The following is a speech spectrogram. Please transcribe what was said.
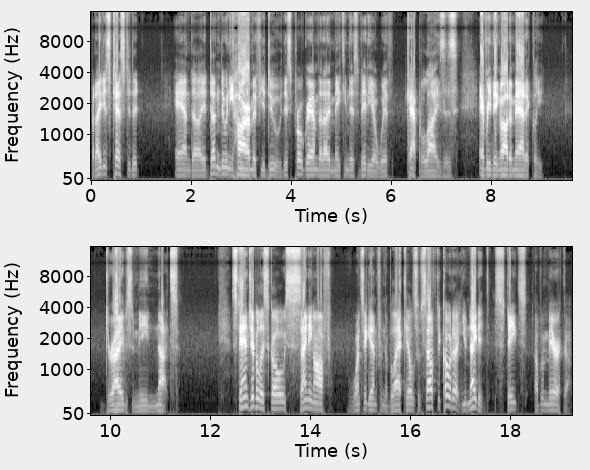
but I just tested it, and uh, it doesn't do any harm if you do. This program that I'm making this video with capitalizes everything automatically. Drives me nuts. Stan Gibilisco signing off once again from the Black Hills of South Dakota, United States of America.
